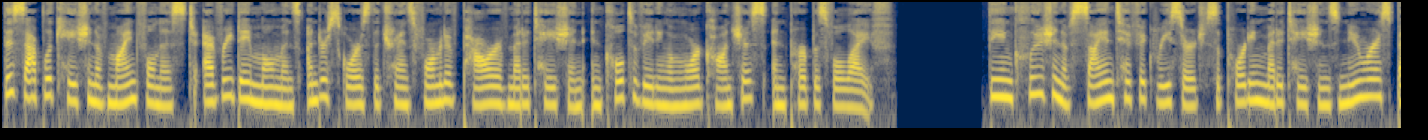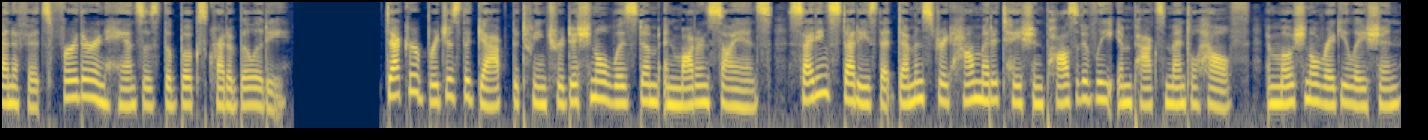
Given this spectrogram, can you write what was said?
This application of mindfulness to everyday moments underscores the transformative power of meditation in cultivating a more conscious and purposeful life. The inclusion of scientific research supporting meditation's numerous benefits further enhances the book's credibility. Decker bridges the gap between traditional wisdom and modern science, citing studies that demonstrate how meditation positively impacts mental health, emotional regulation,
